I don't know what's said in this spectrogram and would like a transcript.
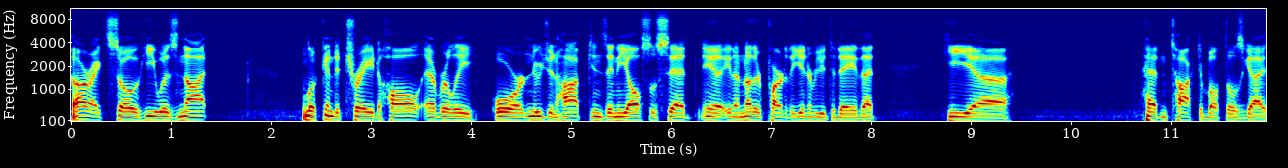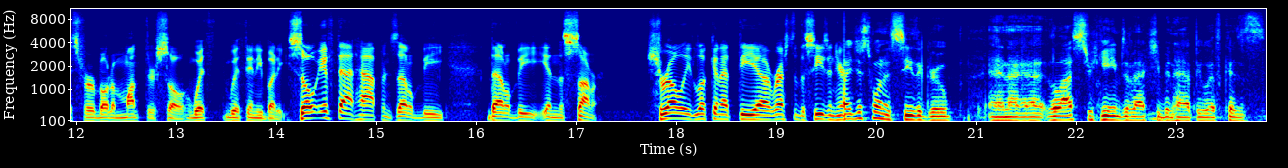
All right, so he was not looking to trade Hall, Eberle, or Nugent Hopkins, and he also said in another part of the interview today that he uh, hadn't talked about those guys for about a month or so with with anybody. So if that happens, that'll be that'll be in the summer. Chiarelli, looking at the uh, rest of the season here. I just want to see the group, and I, uh, the last three games I've actually been happy with because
